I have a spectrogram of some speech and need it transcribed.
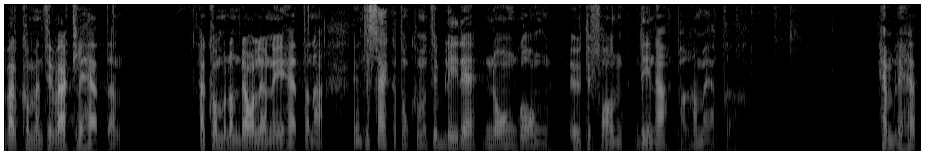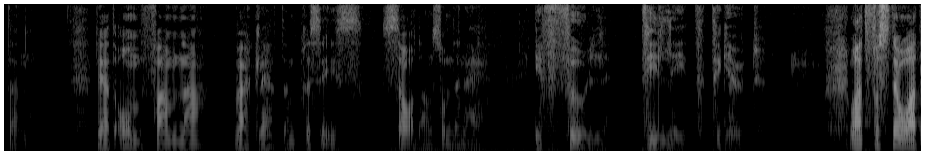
Välkommen till verkligheten. Här kommer de dåliga nyheterna. Det är inte säkert att de kommer att bli det någon gång utifrån dina parametrar. Hemligheten, det är att omfamna verkligheten precis sådan som den är. I full tillit till Gud. Och att förstå att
